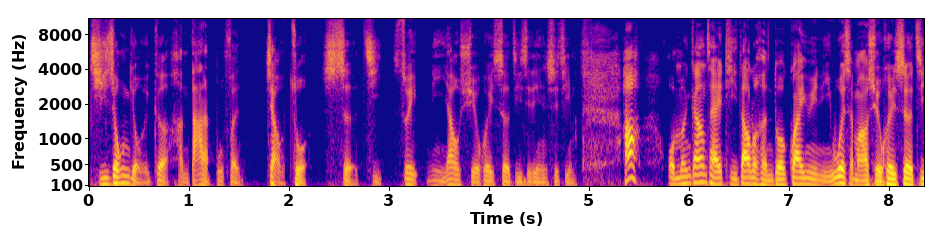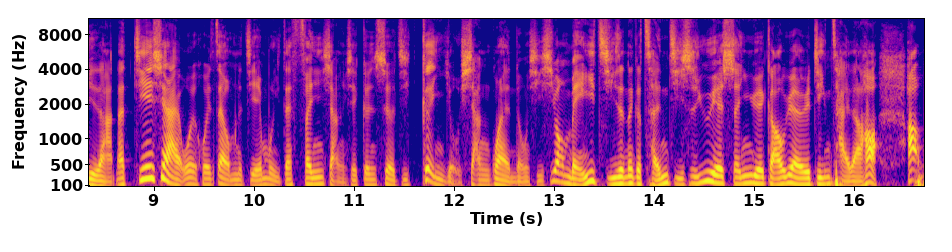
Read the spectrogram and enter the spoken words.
其中有一个很大的部分。叫做设计，所以你要学会设计这件事情。好，我们刚才提到了很多关于你为什么要学会设计的。那接下来我也会在我们的节目里再分享一些跟设计更有相关的东西。希望每一集的那个层级是越升越高，越来越精彩的哈。好，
